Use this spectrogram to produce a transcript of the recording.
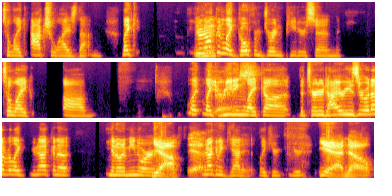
to like actualize them. Like you're not Mhm. gonna like go from Jordan Peterson to like um like like PRS. reading like uh the Turner Diaries or whatever. Like you're not gonna, you know what I mean? Or yeah. Yeah. you're not gonna get it. Like you're you're Yeah, no.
